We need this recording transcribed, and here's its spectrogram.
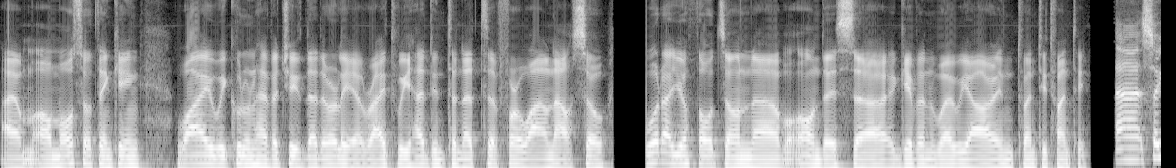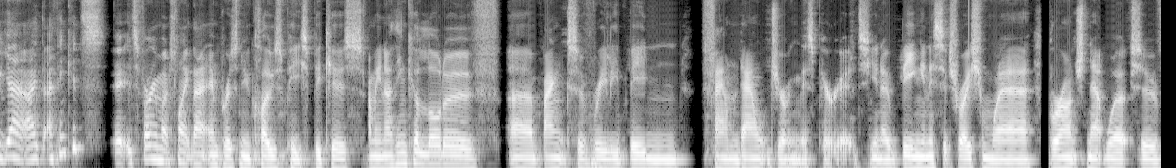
I'm, also thinking why we couldn't have achieved that earlier, right? We had internet uh, for a while now. So, what are your thoughts on uh, on this, uh, given where we are in 2020? Uh, so yeah, I, I, think it's it's very much like that Emperor's New Clothes piece because I mean I think a lot of uh, banks have really been found out during this period. You know, being in a situation where branch networks have,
